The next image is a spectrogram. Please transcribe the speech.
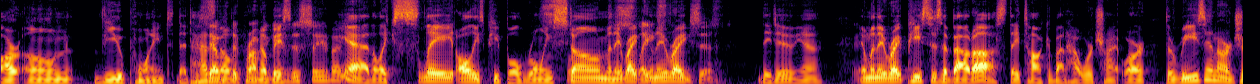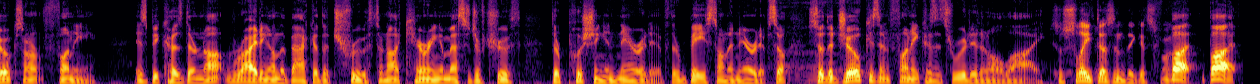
our own viewpoint that has that no, what the no propagandists say about? Yeah, like Slate, all these people, Rolling Stone. When they write when they write? They do, yeah. And when they write pieces about us, they talk about how we're trying. Or the reason our jokes aren't funny is because they're not riding on the back of the truth. They're not carrying a message of truth. They're pushing a narrative. They're based on a narrative. So, so the joke isn't funny because it's rooted in a lie. So Slate doesn't think it's funny. But, but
